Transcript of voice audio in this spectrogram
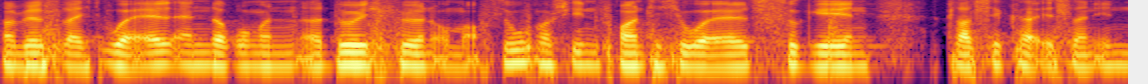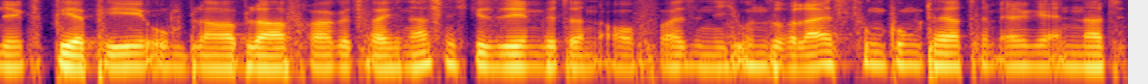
Man will vielleicht URL-Änderungen äh, durchführen, um auf suchmaschinenfreundliche URLs zu gehen. Klassiker ist ein Index, PHP, um bla bla, Fragezeichen, hast nicht gesehen, wird dann auf, weiß ich nicht, unsere Leistung.html geändert.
